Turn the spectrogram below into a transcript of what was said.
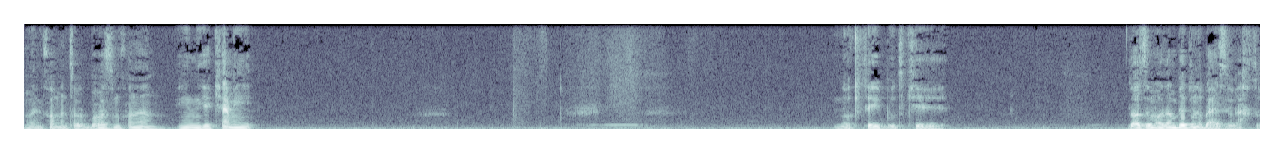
من کامنت رو باز می‌کنم. این یه کمی نکته بود که لازم آدم بدونه بعضی وقتا.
